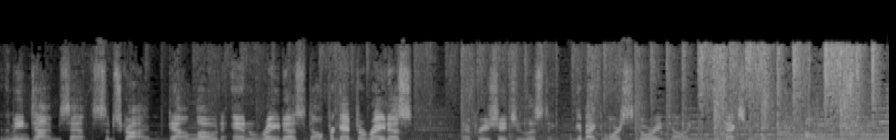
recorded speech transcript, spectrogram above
In the meantime, sa- subscribe, download, and rate us. Don't forget to rate us. I appreciate you listening. We'll get back to more storytelling next week.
